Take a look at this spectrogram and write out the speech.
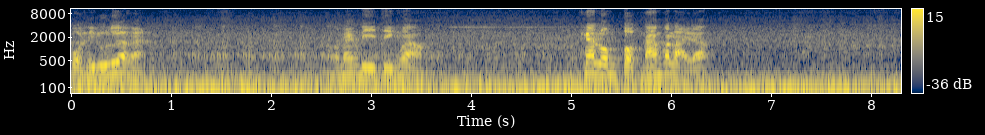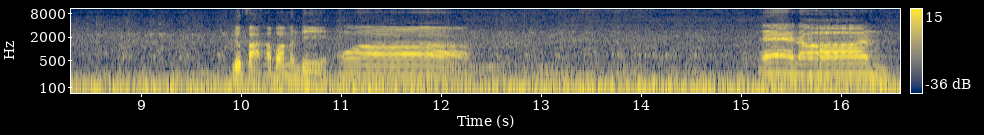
ฝนนี่รู้เรื่องอะ่ะเอาแม่งดีจริงเปล่า แค่ลมตดน้ำก็ไหลแล้ว หรือฝาคาร์บอนมันดีว้าวแน่นอนเค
